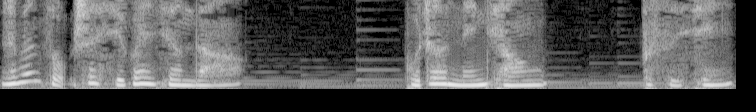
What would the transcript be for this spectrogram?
人们总是习惯性的不撞南墙不死心，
